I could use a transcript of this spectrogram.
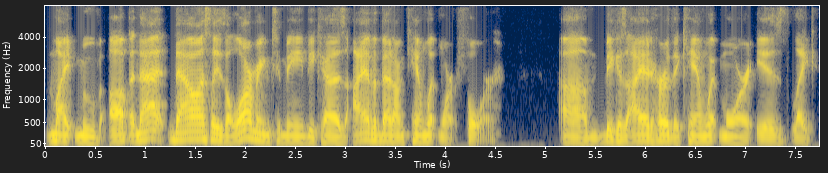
might move up, and that that honestly is alarming to me because I have a bet on Cam Whitmore at four, um, because I had heard that Cam Whitmore is like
